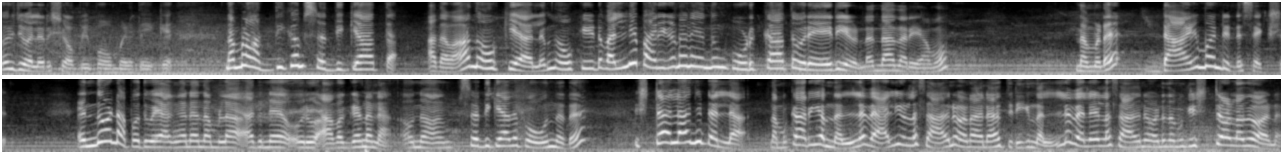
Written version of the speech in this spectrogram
ഒരു ജ്വല്ലറി ഷോപ്പിൽ പോകുമ്പോഴത്തേക്ക് നമ്മൾ അധികം ശ്രദ്ധിക്കാത്ത അഥവാ നോക്കിയാലും നോക്കിയിട്ട് വലിയ പരിഗണനയൊന്നും കൊടുക്കാത്ത ഒരു ഏരിയ ഉണ്ട്. എന്താണെന്നറിയാമോ? നമ്മുടെ ഡയമണ്ടിന്റെ സെക്ഷൻ എന്തുകൊണ്ടാണ് പൊതുവെ അങ്ങനെ നമ്മൾ അതിന് ഒരു അവഗണന ഒന്നും ശ്രദ്ധിക്കാതെ പോകുന്നത്? ഇഷ്ടമല്ലാഞ്ഞിട്ടല്ല. നമുക്കറിയാം നല്ല വാല്യൂ ഉള്ള സാധനമാണ് അതിനകത്തിരിക്കുന്നത്. നല്ല വിലയുള്ള സാധനമാണ് നമുക്ക് ഇഷ്ടമുള്ളതുമാണ്.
